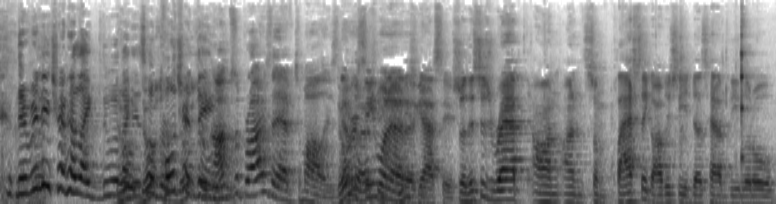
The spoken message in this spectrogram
They're really trying to like do it like this whole those are- culture those are thing. I'm surprised they have tamales. Those Never seen actually one at a gas station. So this is wrapped on on some plastic. Obviously, it does have the little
